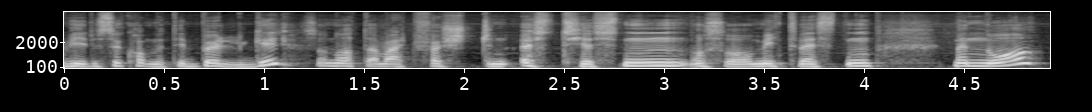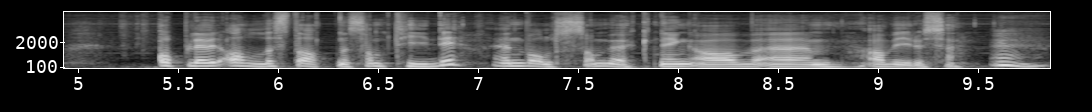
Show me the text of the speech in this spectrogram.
viruset kommet i bølger. sånn at det har vært først østkysten og så Midtvesten. Men nå opplever alle statene samtidig en voldsom økning av, eh, av viruset. Mm.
